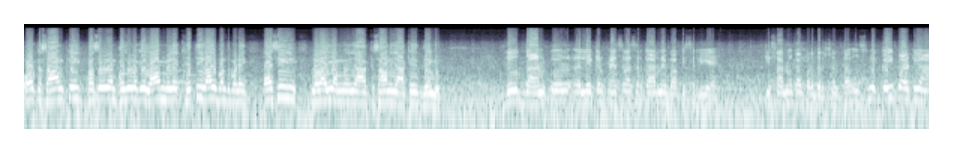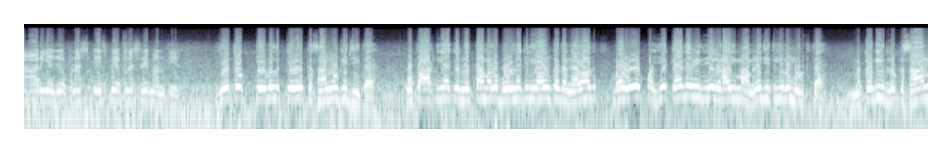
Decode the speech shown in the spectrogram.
और किसान की फ़सल फ़सलों के लाभ मिले खेती राय बंद बने ऐसी लड़ाई हम यहाँ किसान यहाँ के देंगे जो दान को लेकर फैसला सरकार ने वापस लिया है, किसानों का प्रदर्शन था, उसमें कई पार्टियाँ आ रही हैं जो अपना, इस पे अपना श्रेय मानती हैं। ये तो केवल केवल किसानों की जीत है। वो पार्टियाँ के नेता मतलब बोलने के लिए आए, उनका धन्यवाद, मगर वो ये कह दें भी, ये लड़ाई हमने जीत ली, वो मूर्खता है। क्योंकि लोग किसान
